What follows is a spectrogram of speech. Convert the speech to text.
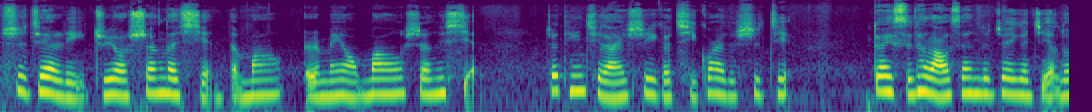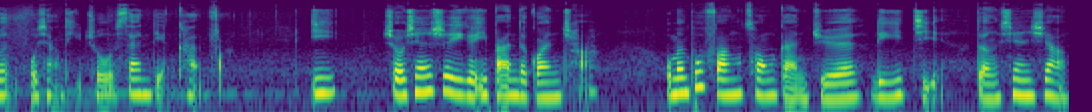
世界里只有生了险的猫，而没有猫生险。这听起来是一个奇怪的世界。对斯特劳森的这个结论，我想提出三点看法：一，首先是一个一般的观察，我们不妨从感觉、理解等现象。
